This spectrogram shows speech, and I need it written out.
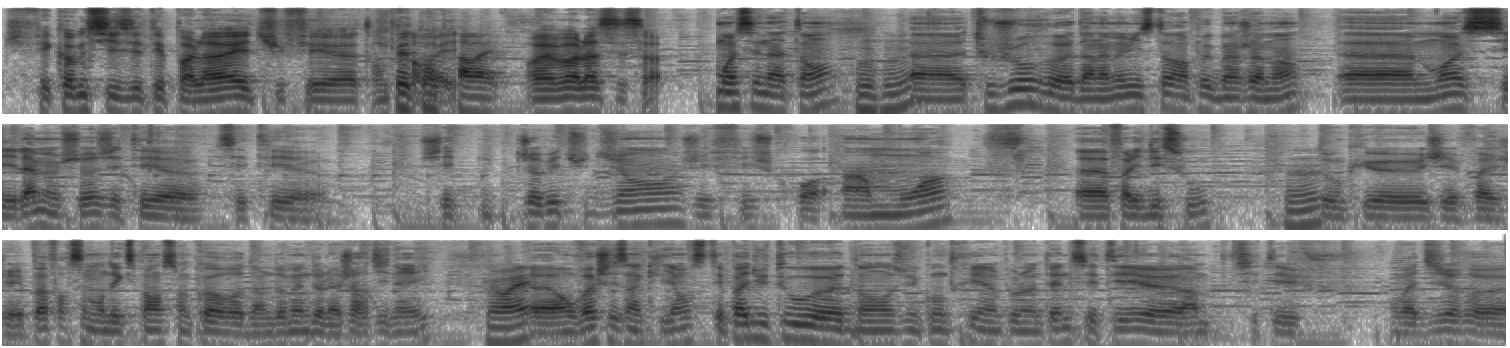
tu fais comme s'ils étaient pas là et tu fais euh, ton tu fais ton travail. Ouais, voilà, c'est ça. Moi c'est Nathan, Mhm. Euh, toujours dans la même histoire un peu que Benjamin. Euh, moi c'est la même chose, j'étais euh, c'était euh, chez job étudiant, j'ai fait je crois un mois, Euh, fallait des sous. Mhm. Donc euh, j'ai- j'avais pas forcément d'expérience encore dans le domaine de la jardinerie. Ouais. Euh, on va chez un client, c'était pas du tout euh, dans une contrée un peu lointaine, c'était euh, c'était on va dire euh,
